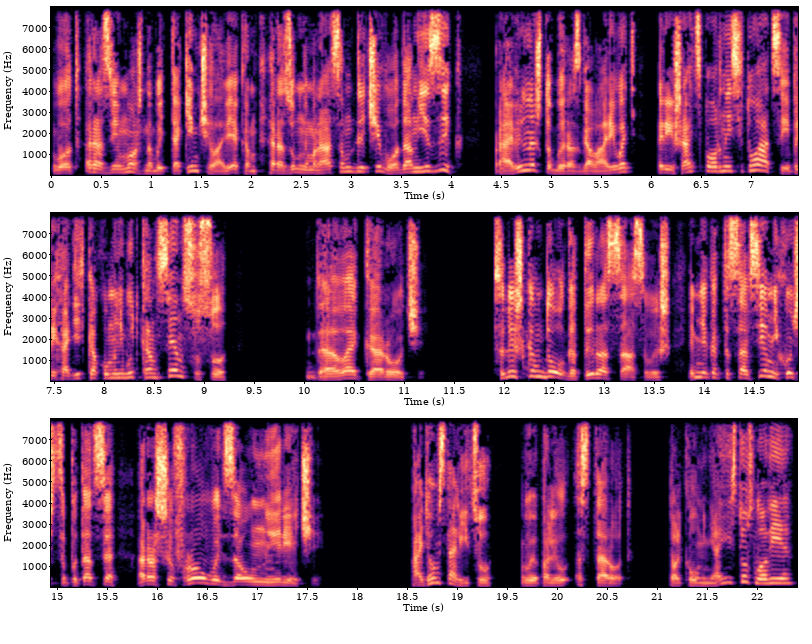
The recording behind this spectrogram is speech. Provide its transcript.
Вот разве можно быть таким человеком, разумным расом, для чего дан язык? Правильно, чтобы разговаривать, решать спорные ситуации, приходить к какому-нибудь консенсусу». «Давай короче. Слишком долго ты рассасываешь, и мне как-то совсем не хочется пытаться расшифровывать заумные речи». «Пойдем в столицу», — выпалил Астарот. «Только у меня есть условия».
